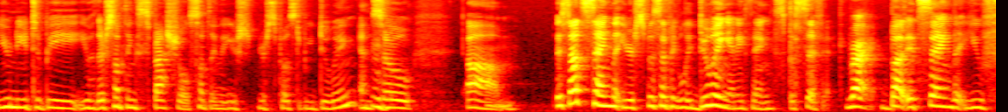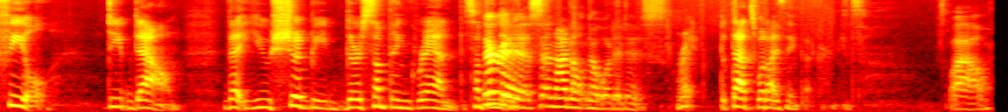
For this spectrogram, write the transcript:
you need to be you there's something special something that you sh- you're supposed to be doing and so um it's not saying that you're specifically doing anything specific Right. but it's saying that you feel deep down that you should be there's something grand something There is, and I don't know what it is. right but that's what i think that card means Wow.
